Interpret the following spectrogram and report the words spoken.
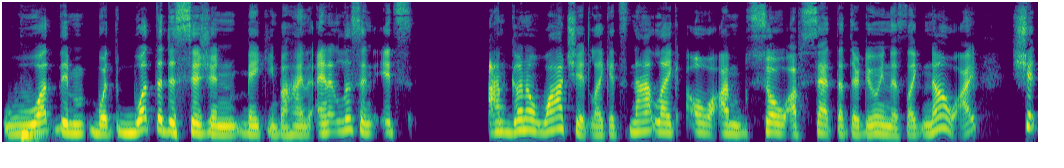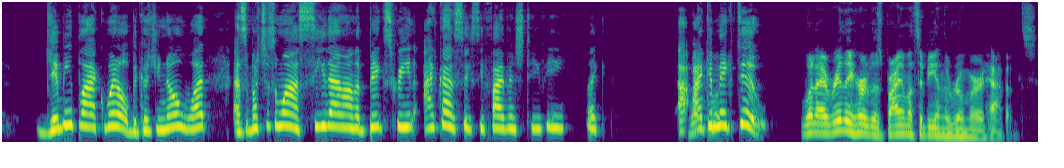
what the what what the decision making behind it. And listen, it's I'm gonna watch it. Like it's not like oh I'm so upset that they're doing this. Like no, I shit. Give me Black Widow because you know what? As much as I want to see that on a big screen, I've got a 65 inch TV. Like I, I can what- make do. What I really heard was Brian wants to be in the room where it happens.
